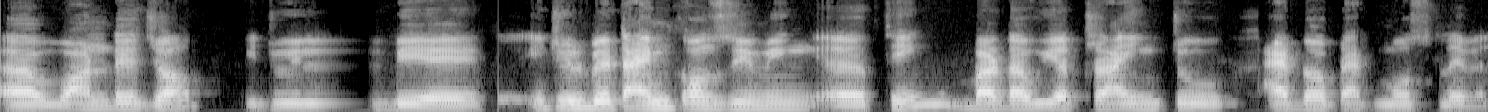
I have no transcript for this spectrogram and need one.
a one day job. It will be a it will be a time consuming uh, thing but uh, we are trying to adopt at most level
